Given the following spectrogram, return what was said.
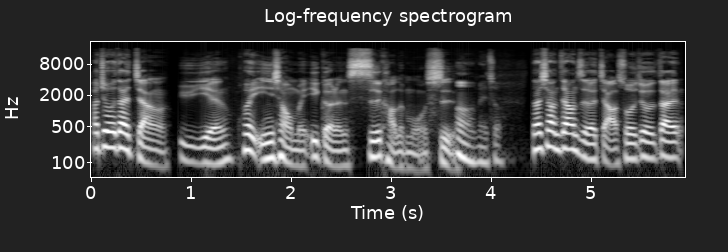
他就会在讲语言会影响我们一个人思考的模式。嗯，没错。那像这样子的假说，就在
